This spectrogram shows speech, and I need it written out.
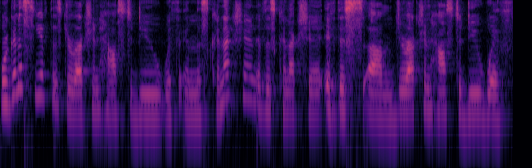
We're going to see if this direction has to do within this connection, if this connection, if this um, direction has to do with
